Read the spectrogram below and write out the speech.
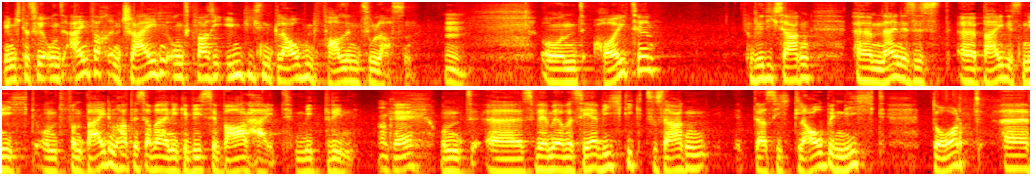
Nämlich, dass wir uns einfach entscheiden, uns quasi in diesen Glauben fallen zu lassen. Und heute würde ich sagen, ähm, nein, es ist äh, beides nicht. Und von beidem hat es aber eine gewisse Wahrheit mit drin. Okay. Und äh, es wäre mir aber sehr wichtig zu sagen, dass ich Glaube nicht dort äh,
